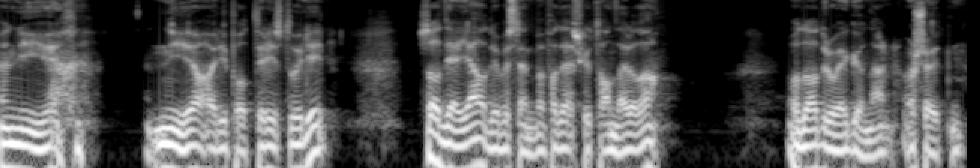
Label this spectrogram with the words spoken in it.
med nye, nye Harry Potter-historier, så hadde jeg, jeg hadde jo bestemt meg for at jeg skulle ta han der og da. Og da dro jeg gunneren og skjøt den.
